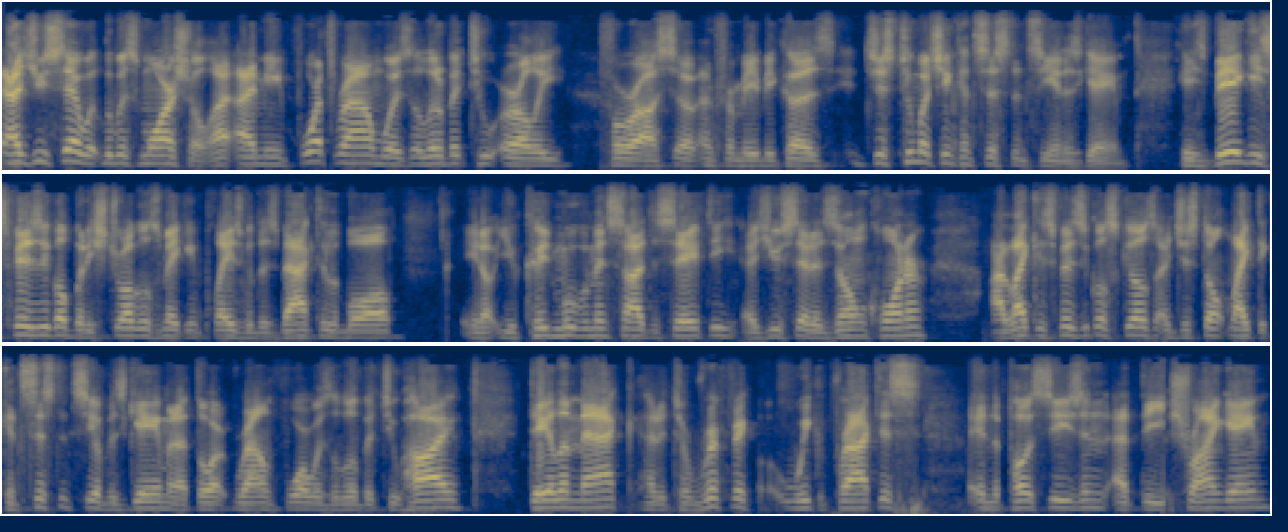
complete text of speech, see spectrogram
As you said with Lewis Marshall, I, I mean, fourth round was a little bit too early for us uh, and for me because just too much inconsistency in his game. He's big, he's physical, but he struggles making plays with his back to the ball. You know, you could move him inside the safety, as you said, a zone corner. I like his physical skills. I just don't like the consistency of his game, and I thought round four was a little bit too high. Daylon Mack had a terrific week of practice in the postseason at the Shrine game.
